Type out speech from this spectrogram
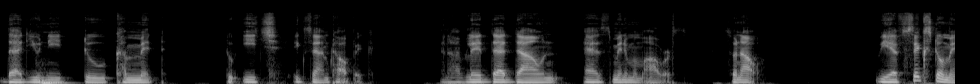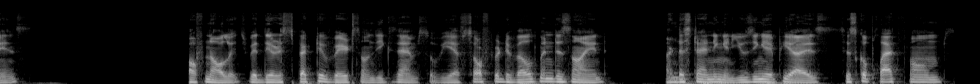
that you need to commit to each exam topic. And I've laid that down as minimum hours. So now we have six domains of knowledge with their respective weights on the exam. So we have software development design, understanding and using APIs, Cisco platforms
